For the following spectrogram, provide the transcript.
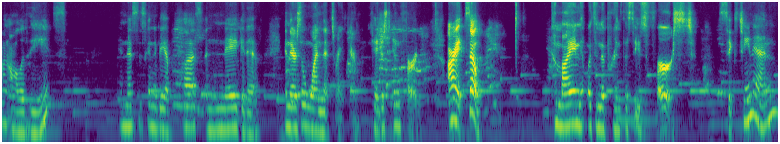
on all of these. And this is going to be a plus, a negative, and there's a 1 that's right there. Okay, just inferred. All right, so combine what's in the parentheses first. 16n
